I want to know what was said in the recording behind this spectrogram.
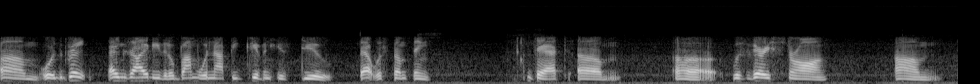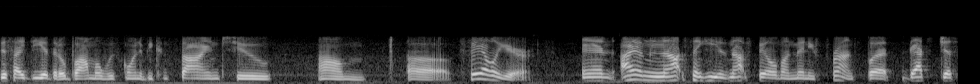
um, or the great anxiety that Obama would not be given his due. That was something that um, uh, was very strong. Um, this idea that Obama was going to be consigned to um, uh, failure. And I am not saying he has not failed on many fronts, but that's just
